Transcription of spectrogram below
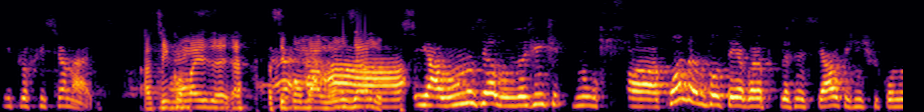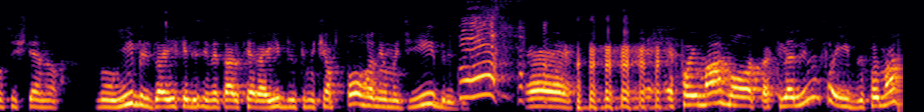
e profissionais. Assim como, é. assim como alunos e alunos. E alunos e alunos. A gente, no, quando eu voltei agora para o presencial, que a gente ficou no sistema, no híbrido aí, que eles inventaram que era híbrido, que não tinha porra nenhuma de híbrido, é, é, é, foi marmota. Aquilo ali não foi híbrido, foi marmota.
